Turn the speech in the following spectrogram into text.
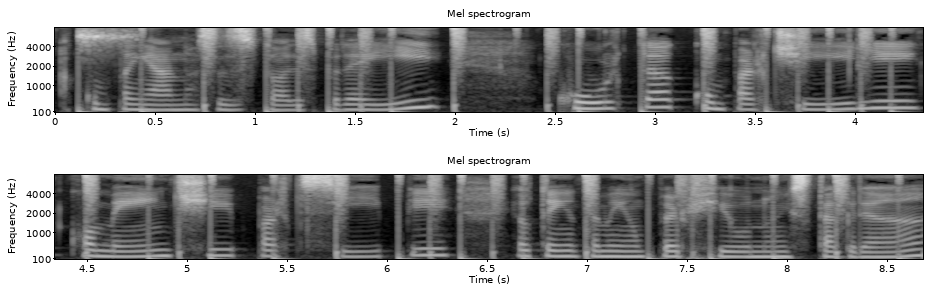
acompanhar nossas histórias por aí. Curta, compartilhe, comente, participe. Eu tenho também um perfil no Instagram,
